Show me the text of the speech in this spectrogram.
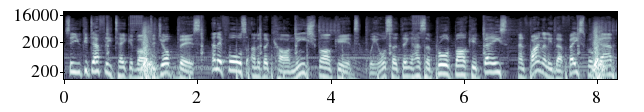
so you could definitely take advantage of this, and it falls under the car niche market. We also think has a broad market base, and finally the Facebook ad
